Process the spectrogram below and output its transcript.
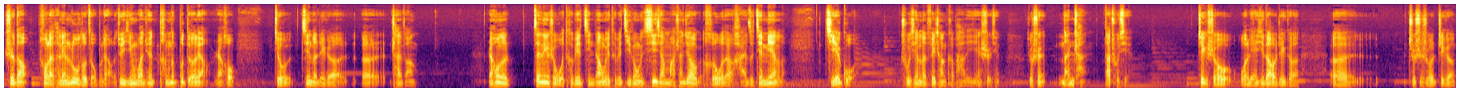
直到后来他连路都走不了了，就已经完全疼的不得了。然后就进了这个呃产房。然后呢，在那个时候我特别紧张，我也特别激动，心想马上就要和我的孩子见面了。结果出现了非常可怕的一件事情。就是难产大出血，这个时候我联系到这个，呃，就是说这个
